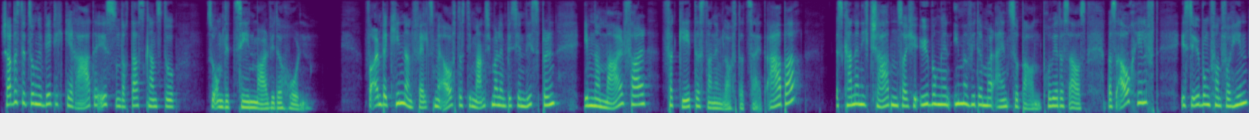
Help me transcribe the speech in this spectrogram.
Schau, dass die Zunge wirklich gerade ist und auch das kannst du so um die zehnmal wiederholen. Vor allem bei Kindern fällt es mir auf, dass die manchmal ein bisschen lispeln. Im Normalfall vergeht das dann im Laufe der Zeit. Aber es kann ja nicht schaden, solche Übungen immer wieder mal einzubauen. Probier das aus. Was auch hilft, ist die Übung von vorhin,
